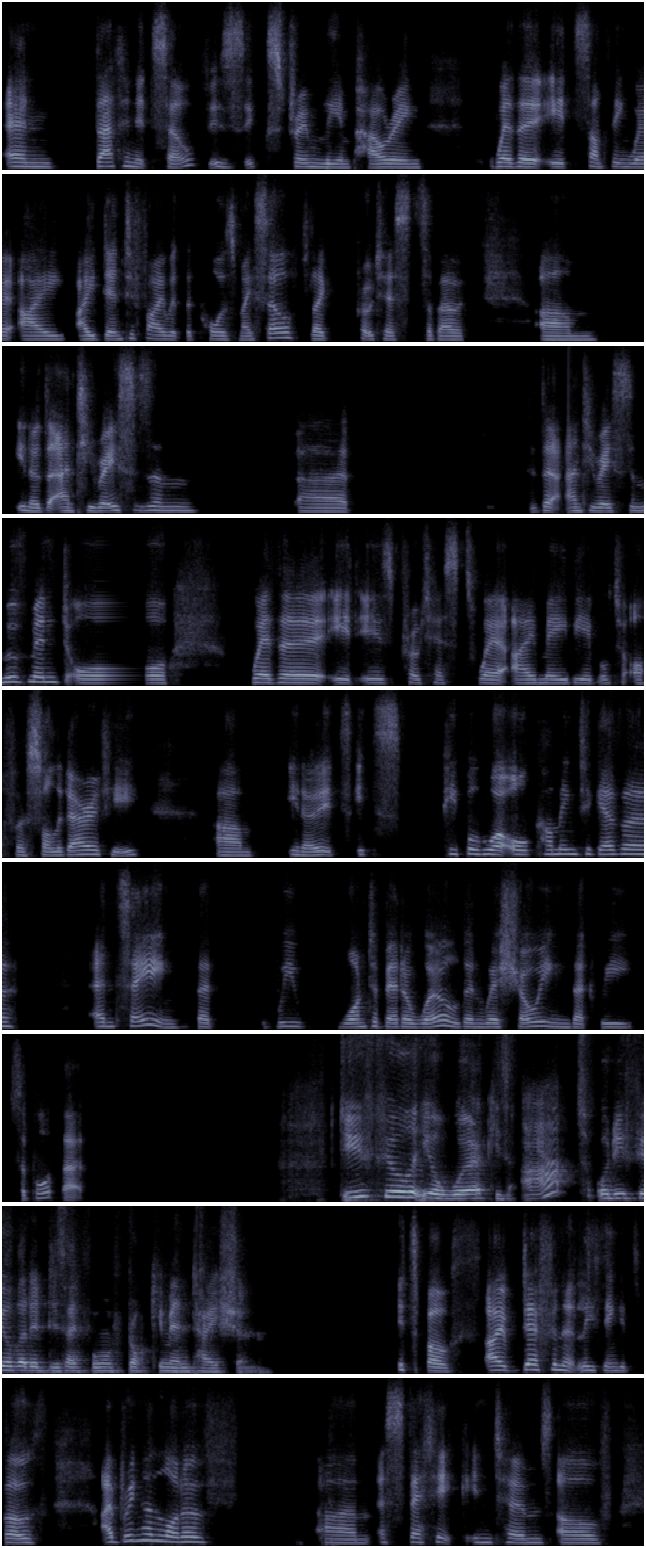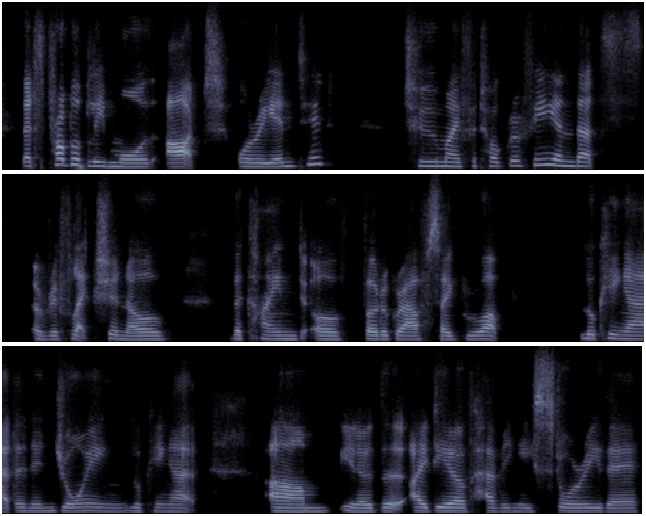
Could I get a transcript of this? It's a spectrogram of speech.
And that in itself is extremely empowering, whether it's something where I identify with the cause myself, like protests about, um, you know, the anti-racism, uh, the anti-racism movement, or, or whether it is protests where I may be able to offer solidarity. Um, you know, it's it's people who are all coming together and saying that we want a better world and we're showing that we support that. Do you feel that your work is art or do you feel that it is a form of documentation? It's both. I definitely think it's both. I bring a lot of um, aesthetic in terms of that's probably more art oriented to my photography and that's a reflection of the kind of photographs i grew up looking at and enjoying looking at um, you know the idea of having a story there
